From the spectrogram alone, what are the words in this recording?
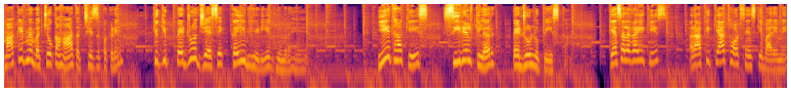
मार्केट में बच्चों का हाथ अच्छे से पकड़ें, क्योंकि पेड्रो जैसे कई भेड़िए घूम रहे हैं। ये था case serial killer Pedro Lopez का। कैसा लगा ये केस? और आपके क्या थॉट्स हैं इसके बारे में?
